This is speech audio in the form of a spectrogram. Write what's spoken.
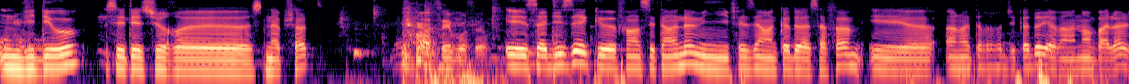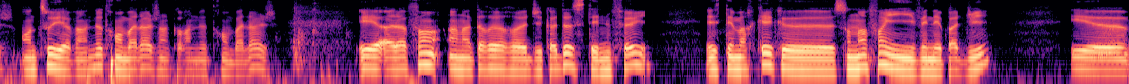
une vidéo, c'était sur euh, Snapchat. c'est bon ça. Et ça disait que, enfin, c'était un homme, il faisait un cadeau à sa femme et à l'intérieur du cadeau il y avait un emballage. En dessous il y avait un autre emballage, encore un autre emballage. Et à la fin, à l'intérieur du cadeau, c'était une feuille et c'était marqué que son enfant il venait pas de lui et euh,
